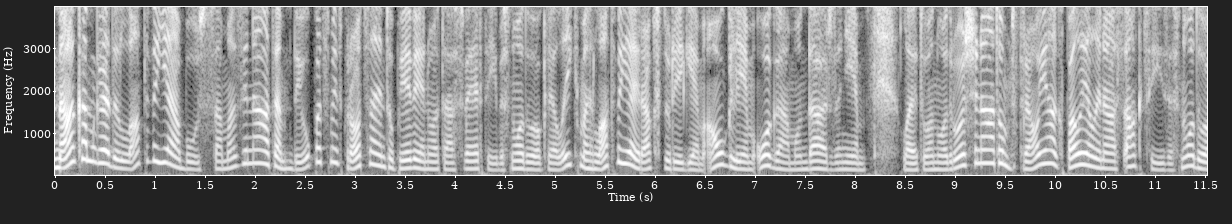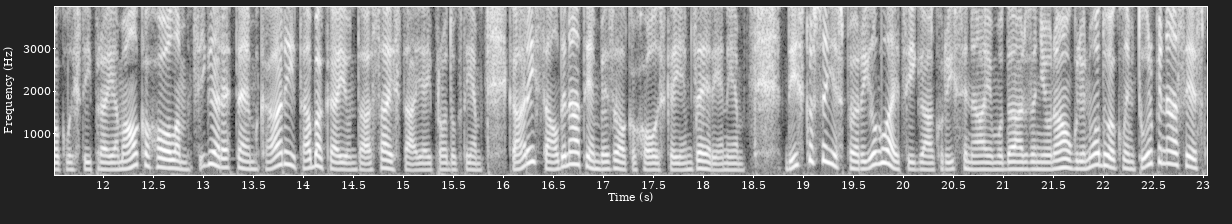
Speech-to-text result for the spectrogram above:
Nākamgad Latvijā būs samazināta 12% pievienotās vērtības nodokļa likme Latvijai raksturīgiem augļiem, ogām un dārzeņiem. Lai to nodrošinātu, straujāk palielinās akcīzes nodokli stiprajam alkoholam, cigaretēm, kā arī tabakai un tās aizstājai produktiem, kā arī saldinātiem bezalkoholiskajiem dzērieniem. Diskusijas par ilglaicīgāku risinājumu dārzeņu un augļu nodoklim turpināsies,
